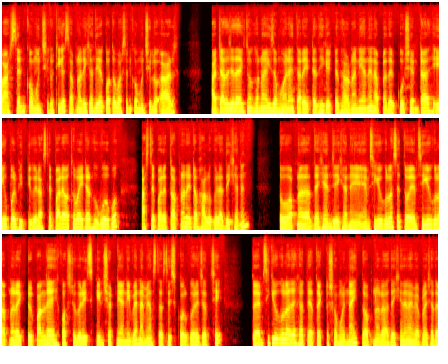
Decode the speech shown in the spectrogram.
পার্সেন্ট কমন ছিল। ঠিক আছে? আপনার এখান থেকে কত পার্সেন্ট কমন ছিল? আর আর যাদের যাদের একজন কোনো এক্সাম হয় নাই, তারা এটা থেকে একটা ধারণা নিয়ে নেন, আপনাদের কোশ্চেনটা এই উপর ভিত্তি করে আসতে পারে অথবা এটার হুবু হুবু আসতে পারে। তো আপনারা এটা ভালো করে দেখে নেন। তো আপনারা দেখেন যে এখানে এমসিকিউগুলো আছে, তো এমসিকিউগুলো আপনারা একটু পারলে কষ্ট করে স্ক্রিনশট নিয়ে নেবেন। আমি আস্তে আস্তে স্ক্রল করে যাচ্ছি। তো এমসিকিউগুলো দেখাতে এত একটা সময় নাই, তো আপনারা দেখে নেন। আমি আপনার সাথে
